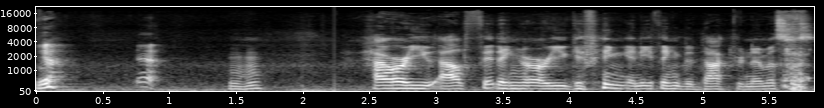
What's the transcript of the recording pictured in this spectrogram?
Yeah. Yeah. How are you outfitting, or are you giving anything to Doctor Nemesis?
